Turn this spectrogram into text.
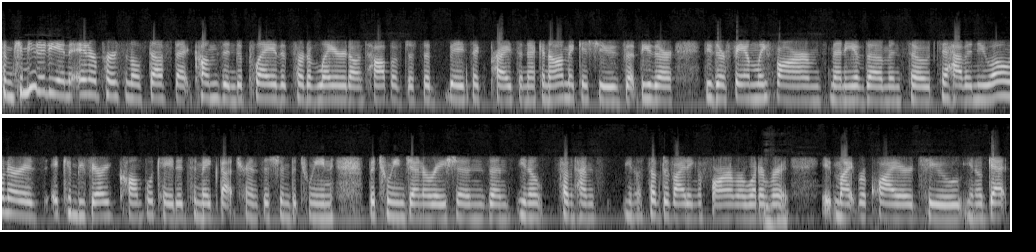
some community and interpersonal stuff that comes into play that's sort of layered on top of just the basic price and economic issues that these are these are family farms many of them and so to have a new owner is it can be very complicated to make that transition between between generations and you know sometimes you know subdividing a farm or whatever mm-hmm. it, it might require to you know get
